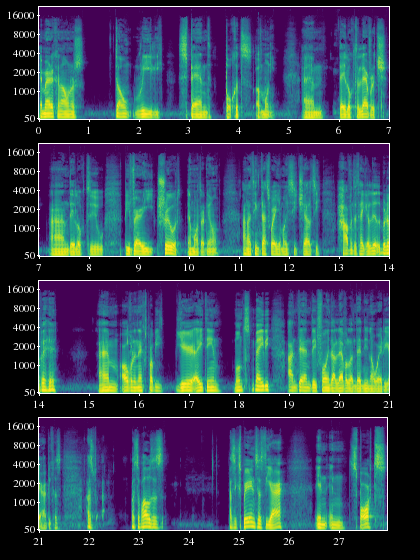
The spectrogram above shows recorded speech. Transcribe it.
American owners don't really spend buckets of money. Um, they look to leverage and they look to be very shrewd in what they're doing. And I think that's where you might see Chelsea having to take a little bit of a hit um, over the next probably year, 18 months, maybe. And then they find that level and then you know where they are. Because as I suppose as as experienced as they are in, in sports,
